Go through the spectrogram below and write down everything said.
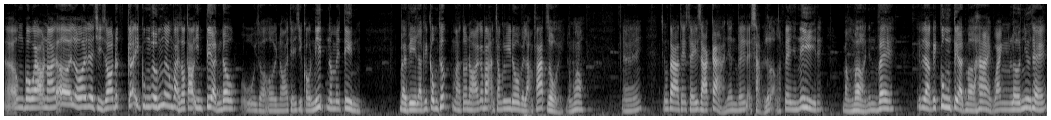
ông Powell nói ơi rồi chỉ do đứt gãy cung ứng thôi, không phải do tao in tiền đâu. Ui giời ơi nói thế chỉ có nít nó mới tin. Bởi vì là cái công thức mà tôi nói các bạn trong cái video về lạm phát rồi, đúng không? Đấy, chúng ta thấy thấy giá cả nhân với lại sản lượng P nhân Y đấy, bằng M nhân V. Thế bây giờ cái cung tiền M2 của anh lớn như thế,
